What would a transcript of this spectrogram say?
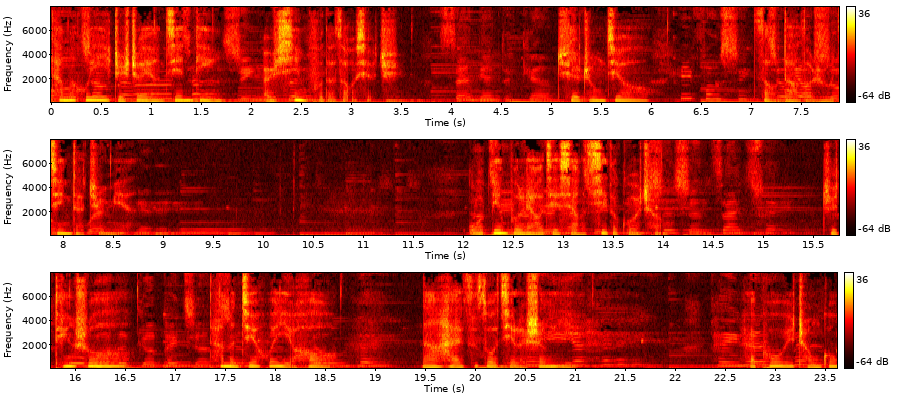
他们会一直这样坚定而幸福的走下去，却终究走到了如今的局面。我并不了解详细的过程，只听说他们结婚以后，男孩子做起了生意，还颇为成功。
